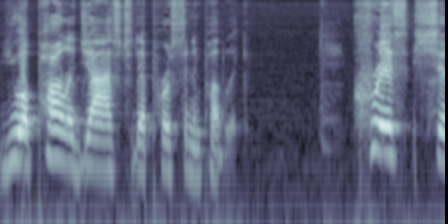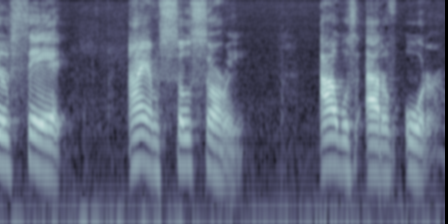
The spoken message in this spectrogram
you apologize to that person in public. Chris should have said, I am so sorry. I was out of order.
